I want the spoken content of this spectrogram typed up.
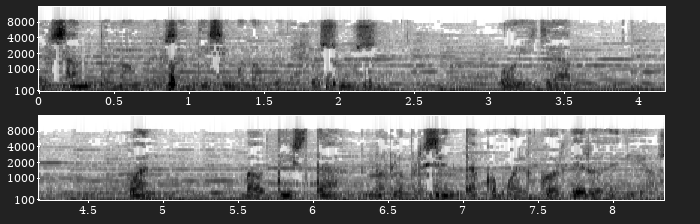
el santo nombre, el santísimo nombre de Jesús, hoy ya Juan Bautista nos lo presenta como el Cordero de Dios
